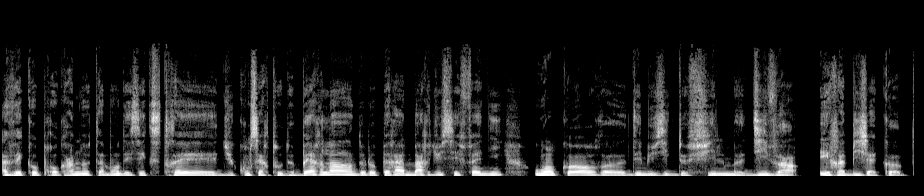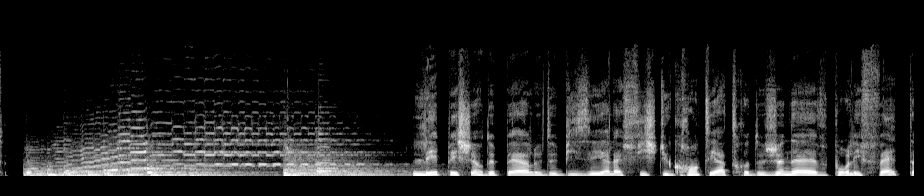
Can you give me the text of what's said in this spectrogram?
avec au programme notamment des extraits du concerto de Berlin, de l'opéra Marius et Fanny ou encore euh, des musiques de films Diva et Rabbi Jacob. Les pêcheurs de perles de Bizet à l'affiche du Grand Théâtre de Genève pour les fêtes,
